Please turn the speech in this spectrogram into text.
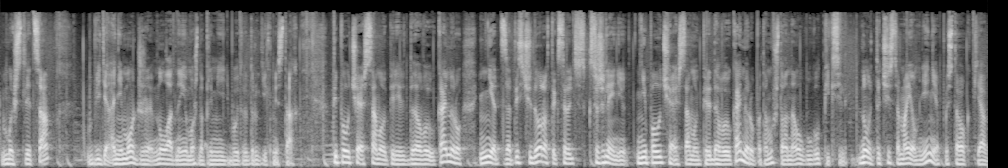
мышц лица в виде анимоджи. Ну ладно, ее можно применить будет в других местах. Ты получаешь самую передовую камеру. Нет, за тысячу долларов ты, к сожалению, не получаешь самую передовую камеру, потому что она у Google Pixel. Ну, это чисто мое мнение, после того, как я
